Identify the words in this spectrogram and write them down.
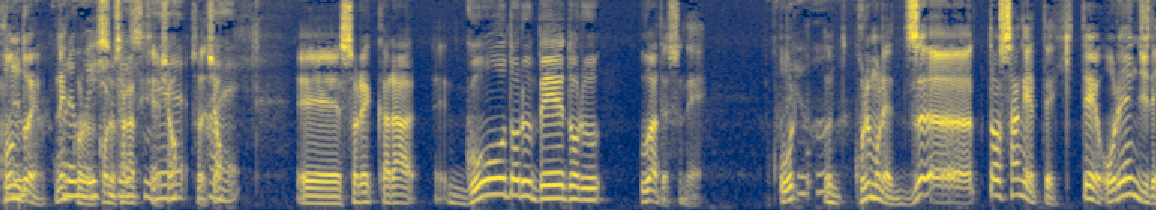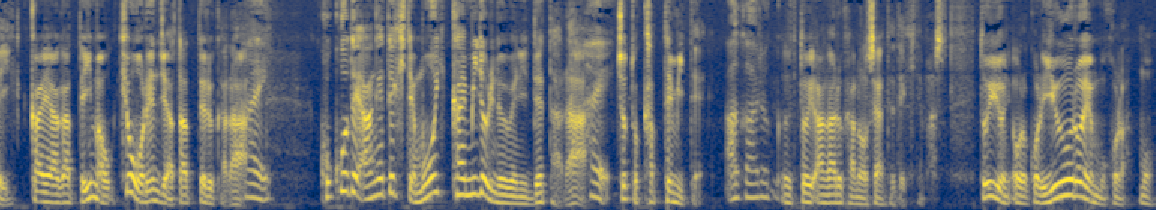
ポンド円ね、これこれ下がってきてるでしょ？そうでしょ、はい、えー、それから、5ドル、米ドルはですね、これこれもね、ずっと下げてきて、オレンジで1回上がって、今、今日オレンジ当たってるから、はい、ここで上げてきて、もう1回緑の上に出たら、はい、ちょっと買ってみて。上がる。と上がる可能性が出てきてます。というように、俺、これユーロ円もほら、も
